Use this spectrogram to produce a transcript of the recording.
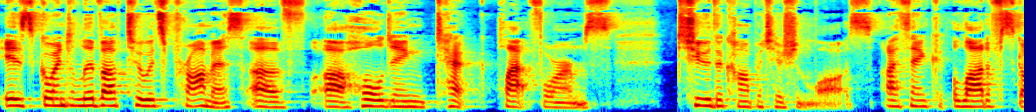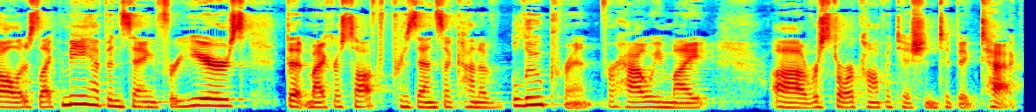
is going to live up to its promise of uh, holding tech platforms to the competition laws. I think a lot of scholars like me have been saying for years that Microsoft presents a kind of blueprint for how we might uh, restore competition to big tech.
